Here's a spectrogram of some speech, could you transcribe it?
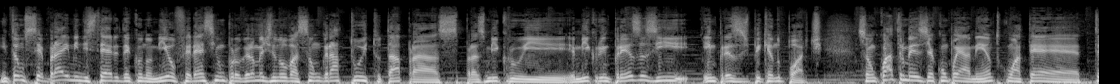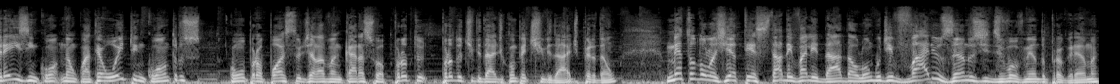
então Sebrae e Ministério da Economia oferecem um programa de inovação gratuito, tá? Para as micro e microempresas e empresas de pequeno porte. São quatro meses de acompanhamento com até três encontros, não, com até oito encontros com o propósito de alavancar a sua produ- produtividade e competitividade, perdão. Metodologia testada e validada ao longo de vários anos de desenvolvimento do programa.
